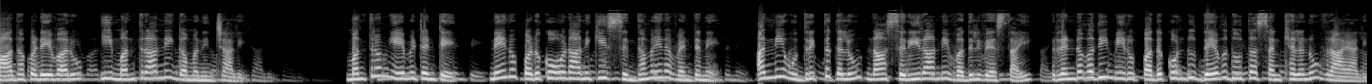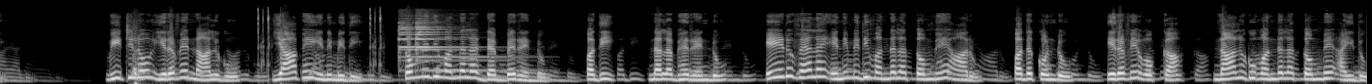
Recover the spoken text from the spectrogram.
బాధపడేవారు ఈ మంత్రాన్ని గమనించాలి. మంత్రం ఏమిటంటే నేను పడుకోవడానికి సిద్ధమైన వెంటనే అన్ని ఉద్రిక్తతలు నా శరీరాన్ని వదిలివేస్తాయి. రెండవది మీరు పదకొండు దేవదూత సంఖ్యలను వ్రాయాలి. వీటిలో ఇరవై నాలుగు యాభై ఎనిమిది తొమ్మిది వందల డెబ్బై రెండు పది నలభై రెండు ఏడు వేల ఎనిమిది వందల తొంభై ఆరు పదకొండు ఇరవై ఒక్క నాలుగు వందల తొంభై ఐదు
